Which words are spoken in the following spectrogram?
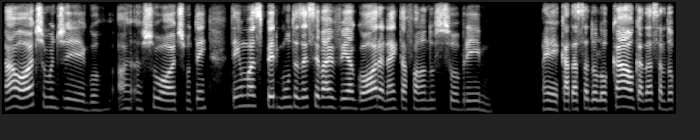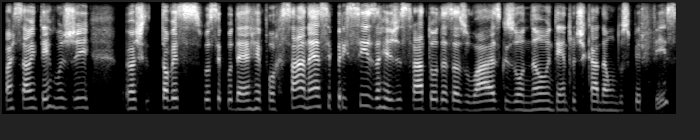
Tá ótimo, Diego. Acho ótimo. Tem tem umas perguntas aí, você vai ver agora, né, que tá falando sobre, eh, cadastrador local, cadastrador parcial, em termos de eu acho que talvez você puder reforçar, né, se precisa registrar todas as UASGs ou não dentro de cada um dos perfis,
